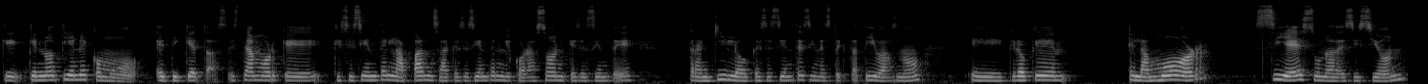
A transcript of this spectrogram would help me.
que, que no tiene como etiquetas, este amor que, que se siente en la panza, que se siente en el corazón, que se siente tranquilo, que se siente sin expectativas, ¿no? Eh, creo que el amor sí es una decisión.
